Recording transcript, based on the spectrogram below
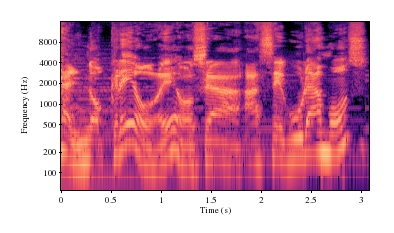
No, no creo, ¿eh? O sea, aseguramos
